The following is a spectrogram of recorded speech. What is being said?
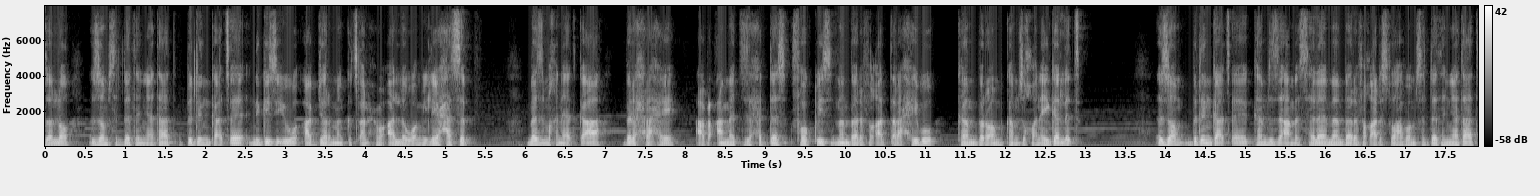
ዘሎ እዞም ስደተኛታት ብድንጋጼ ንግዜኡ ኣብ ጀርመን ክጸንሑ ኣለዎም ኢሉ ይሓስብ። በዚ ምኽንያት ከኣ ብርሕራሄ ኣብ ዓመት ዝሕደስ ፎኪስ መንበሪ ፍቓድ ጥራሕ ሂቡ كم برام كم زخانة يقلت إذا بدن قطع كم زعم السلة من برفق عرستوها بمسدة نياتات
